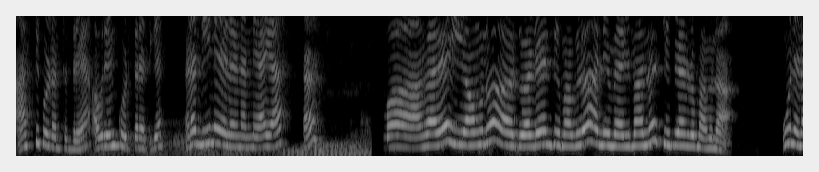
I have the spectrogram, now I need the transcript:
ಆಸ್ತಿ ಕೊಡಂತಂದ್ರೆ ಅವ್ರು ಹೆಂಗ್ ಕೊಡ್ತಾರೆ ಅದಕ್ಕೆ ಅಣ್ಣ, ನೀನೇ ಹೇಳ ನನ್ನ ನ್ಯಾಯ, ಹಾ? ಹಂಗಾರೆ ಈ ಅವನು ದೊಡ್ಡ ಮಗಳು ನಿಮ್ಮ ಯಜಮಾನು ಚಿಕ್ಕಣ್ರ ಮಗನು. ಹ್ಞೂನಣ್ಣ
